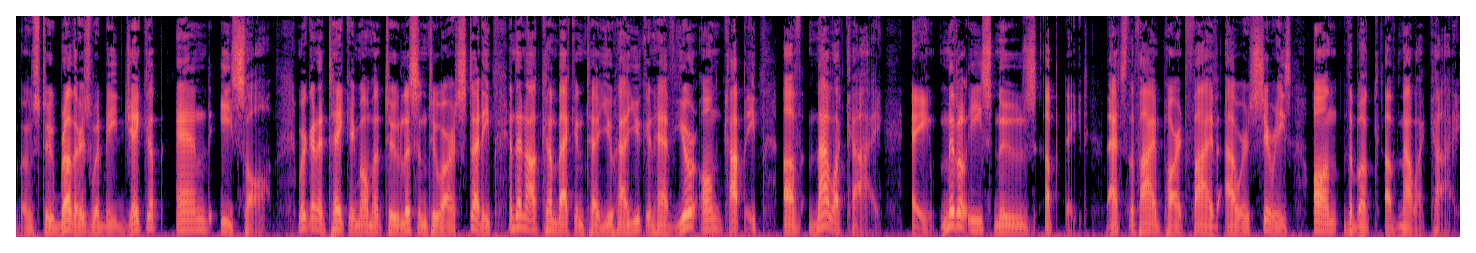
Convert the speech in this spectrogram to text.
Those two brothers would be Jacob and Esau. We're going to take a moment to listen to our study, and then I'll come back and tell you how you can have your own copy of Malachi, a Middle East news update. That's the five part, five hour series on the book of Malachi.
